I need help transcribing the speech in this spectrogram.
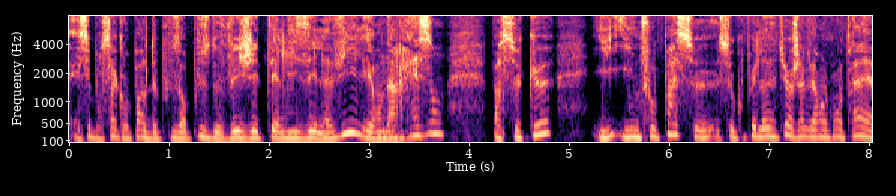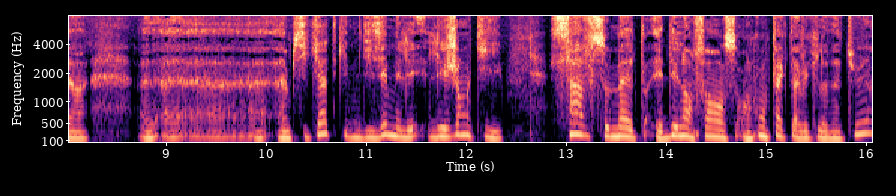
et c'est pour ça qu'on parle de plus en plus de végétaliser la ville, et on a raison, parce que il, ne faut pas se, couper de la nature. J'avais rencontré un, un, psychiatre qui me disait, mais les, les gens qui savent se mettre, et dès l'enfance, en contact avec la nature,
